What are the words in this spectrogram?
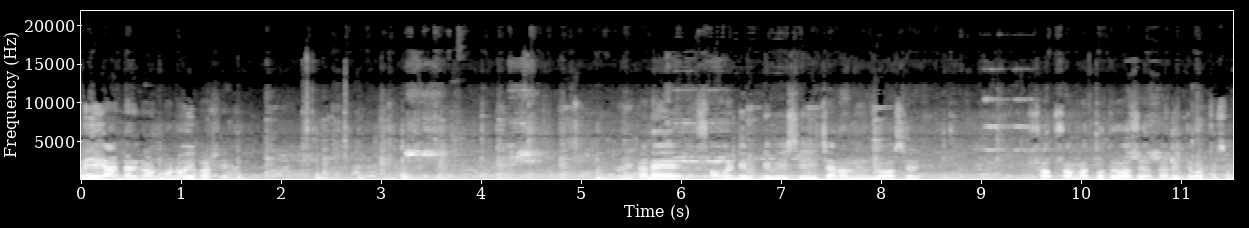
ওই যে আন্ডারগ্রাউন্ড মনে ওই পাশে। এখানে সময় টিভিসি চ্যানেল নিউজও আছে। সব সংবাদপত্র আছে, আপনারা দেখতে পাচ্ছেন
